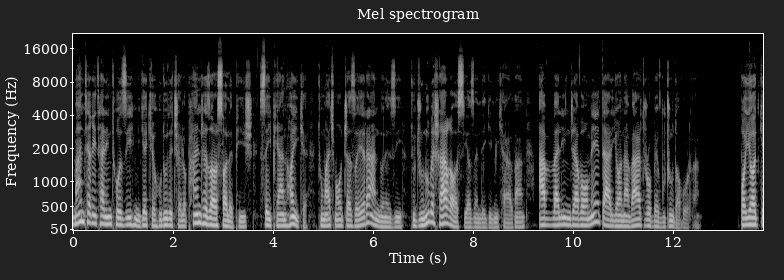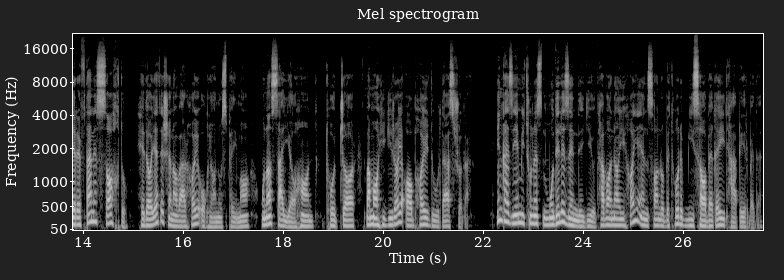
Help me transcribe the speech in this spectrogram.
منطقی ترین توضیح میگه که حدود 45 هزار سال پیش سیپین هایی که تو مجموع جزایر اندونزی تو جنوب شرق آسیا زندگی می‌کردن اولین جوامع دریانورد رو به وجود آوردن. با یاد گرفتن ساخت و هدایت شناورهای اقیانوس پیما اونا سیاهان، تجار و ماهیگیرای آبهای دوردست شدند. این قضیه می‌تونست مدل زندگی و توانایی های انسان رو به طور بی سابقه ای تغییر بده.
